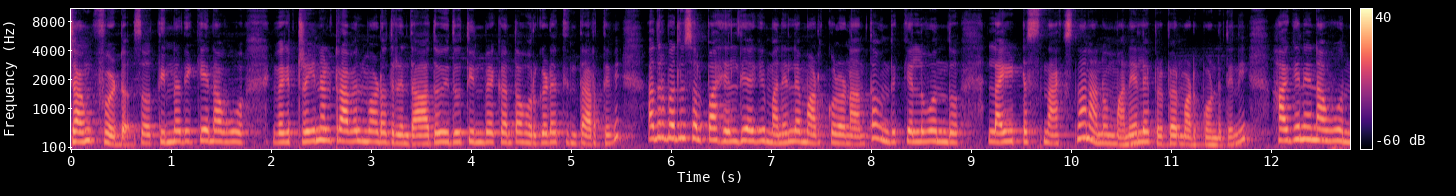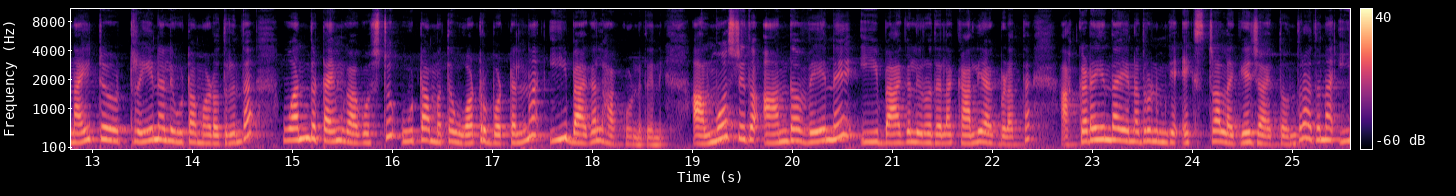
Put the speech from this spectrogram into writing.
ಜಂಕ್ ಫುಡ್ ಸೊ ತಿನ್ನೋದಕ್ಕೆ ನಾವು ಇವಾಗ ಟ್ರೈನಲ್ಲಿ ಟ್ರಾವೆಲ್ ಮಾಡೋದ್ರಿಂದ ಅದು ಇದು ತಿನ್ನಬೇಕಂತ ಹೊರಗಡೆ ತಿಂತಾ ಇರ್ತೀವಿ. ಅದ್ರ ಬದಲು ಸ್ವಲ್ಪ ಹೆಲ್ದಿಯಾಗಿ ಮನೆಯಲ್ಲೇ ಮಾಡ್ಕೊಳ್ಳೋಣ ಅಂತ ಒಂದು ಕೆಲವೊಂದು ಲೈಟ್ ಸ್ನ್ಯಾಕ್ಸ್ನ ನಾನು ಮನೆಯಲ್ಲೇ ಪ್ರಿಪೇರ್ ಮಾಡ್ಕೊಂಡಿದ್ದೀನಿ. ಹಾಗೆಯೇ ನಾವು ನೈಟ್ ಟ್ರೈನಲ್ಲಿ ಊಟ ಮಾಡೋದ್ರಿಂದ ಒಂದು ಟೈಮ್ಗೆ ಆಗೋಷ್ಟು ಊಟ ಮತ್ತು ವಾಟ್ರ್ ಬಾಟಲ್ನ ಈ ಬ್ಯಾಗಲ್ಲಿ ಹಾಕ್ಕೊಂಡಿದ್ದೀನಿ ಆಲ್ಮೋಸ್ಟ್ ಇದು ಆನ್ ದ ವೇನೇ ಈ ಬ್ಯಾಗಲ್ಲಿ ಇರೋದೆಲ್ಲ ಖಾಲಿ ಆಗಿಬಿಡತ್ತೆ. ಆ ಕಡೆಯಿಂದ ಏನಾದರೂ ನಿಮಗೆ ಎಕ್ಸ್ಟ್ರಾ ಲಗೇಜ್ ಆಯಿತು ಅಂದರೆ ಅದನ್ನು ಈ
